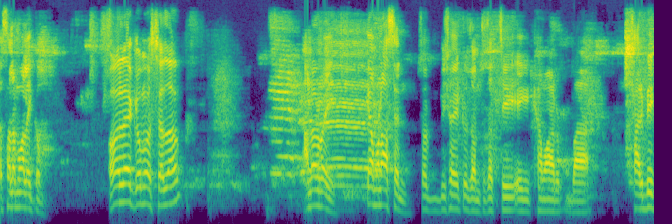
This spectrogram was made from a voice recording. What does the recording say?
আসসালামু আলাইকুম। ওয়ালাইকুম আসসালাম। আনোয়ার ভাই কেমন আছেন? সব বিষয়ে একটু জানতে চাচ্ছি এই খামার বা সার্বিক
